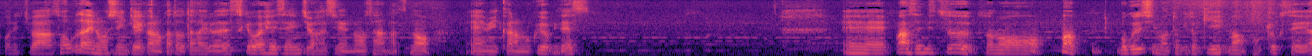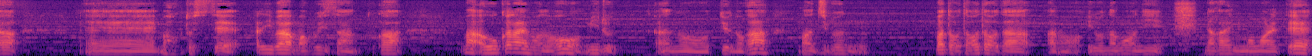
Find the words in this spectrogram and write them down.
こんにちは。総武大脳神経科の加藤孝弘です。今日は平成28年の3月のえ3日の木曜日です。えー、まあ先日そのまあ僕自身は時々、まあ、北極星や、えーまあ、北斗七星あるいは、まあ、富士山とか、まあ、動かないものを見るあのっていうのが、まあ、自分バタバタバタバタあのいろんなものに流れに揉まれて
